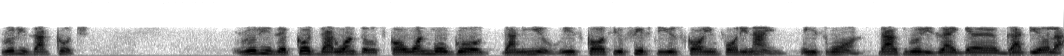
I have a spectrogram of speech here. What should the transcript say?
Rudy is that coach. Rudy is a coach that wants to score one more goal than you. He scores you 50, you score him 49. He's won. That's Rudy. Like uh, Guardiola.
